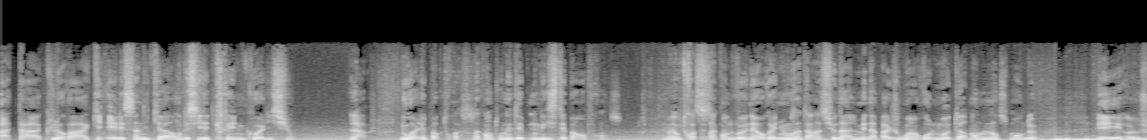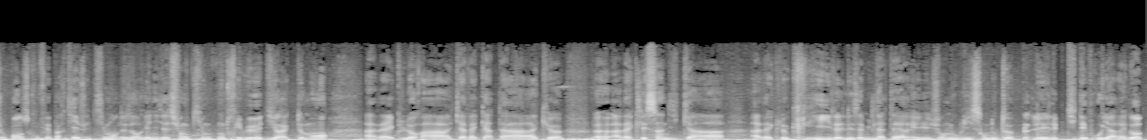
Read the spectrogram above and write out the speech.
Attaque, le RAC et les syndicats ont décidé de créer une coalition large. Nous, à l'époque, 350, on n'existait pas en France. Donc 350 venait aux réunions internationales, mais n'a pas joué un rôle moteur dans le lancement d'eux. Et euh, je pense qu'on fait partie effectivement des organisations qui ont contribué directement avec le RAC, avec ATTAC, euh, avec les syndicats, avec le CRI, les Amis de la Terre, et j'en oublie sans doute les, petits débrouillards et d'autres.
